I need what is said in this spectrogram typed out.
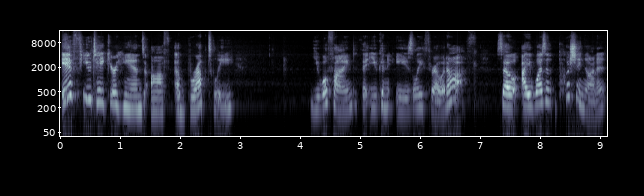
if you take your hands off abruptly you will find that you can easily throw it off so I wasn't pushing on it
